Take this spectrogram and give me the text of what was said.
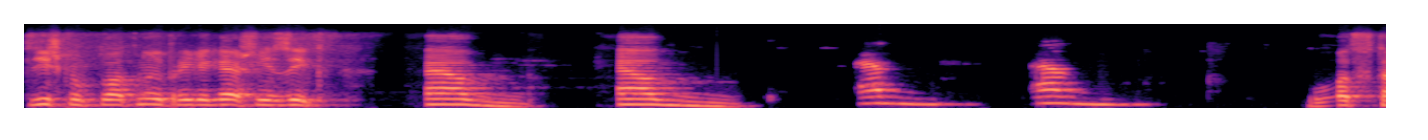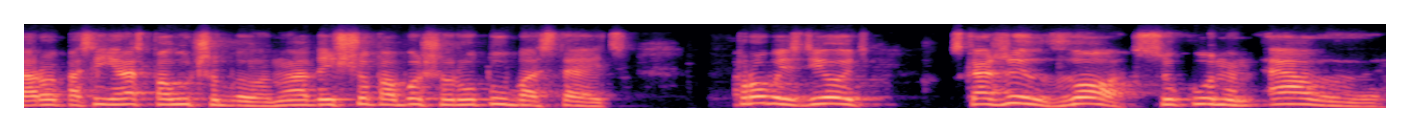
Слишком вплотную прилегаешь язык. Вот второй, последний раз получше было. Но надо еще побольше рутуба оставить. Попробуй сделать, скажи зо с сукуном эл.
